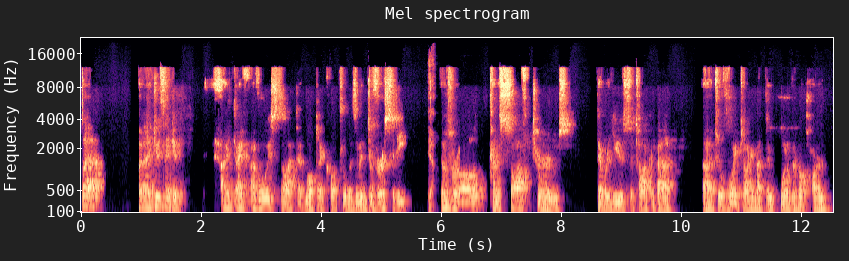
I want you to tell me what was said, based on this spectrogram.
But but I do think it. I, I, I've always thought that multiculturalism and diversity Yeah. those were all kind of soft terms that were used to talk about uh, to avoid talking about the, one of the real hard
